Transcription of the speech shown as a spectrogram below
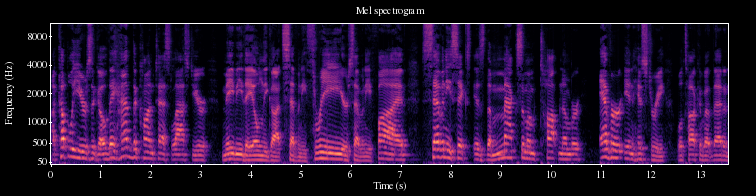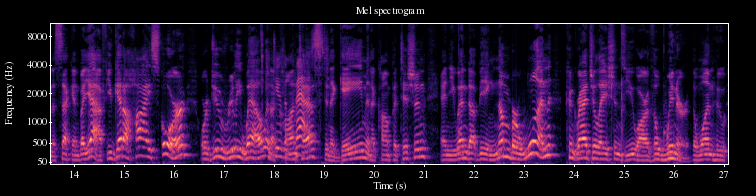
a couple of years ago. They had the contest last year. Maybe they only got 73 or 75. 76 is the maximum top number ever in history. We'll talk about that in a second. But yeah, if you get a high score or do really well in a contest, in a game, in a competition, and you end up being number one, congratulations, you are the winner. The one who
